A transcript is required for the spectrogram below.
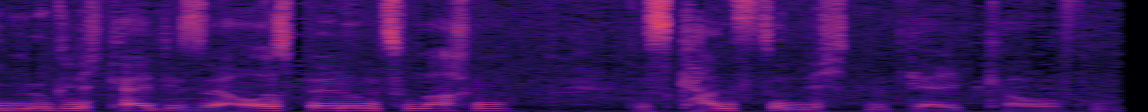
die Möglichkeit, diese Ausbildung zu machen, das kannst du nicht mit Geld kaufen.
